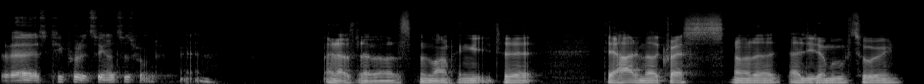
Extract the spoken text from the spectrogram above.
Det er, jeg skal kigge på det senere tidspunkt. Men altså, der var smidt mange penge i. Det, det har det med at crash, noget der, alle de der move to øen.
